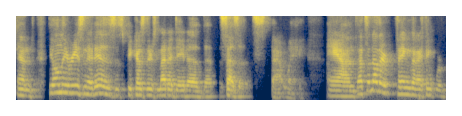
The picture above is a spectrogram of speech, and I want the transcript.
And the only reason it is is because there's metadata that says it's that way. And that's another thing that I think we're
